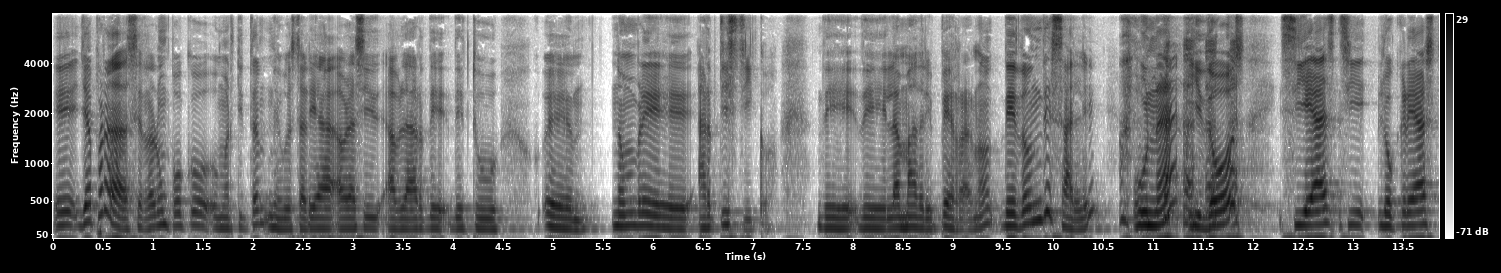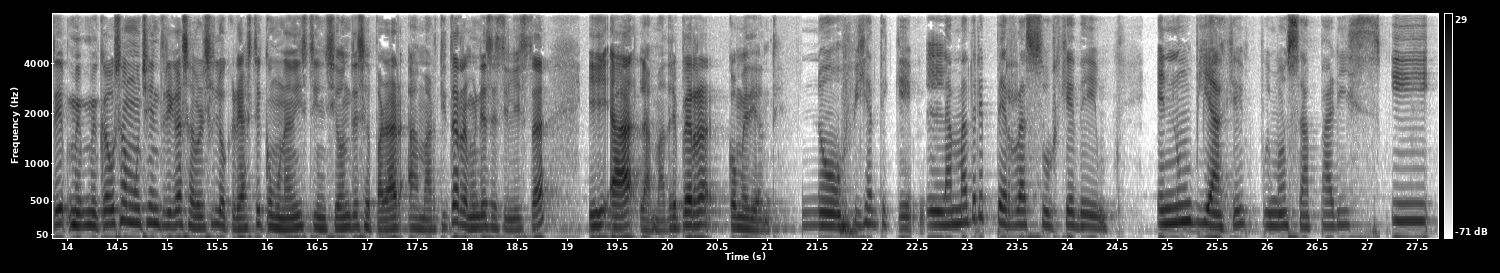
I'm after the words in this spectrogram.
Eh, ya para cerrar un poco, Martita, me gustaría ahora sí hablar de, tu eh, nombre artístico, de, la madre perra, ¿no? ¿De dónde sale? Una, y dos, si, has, si lo creaste, me causa mucha intriga saber si lo creaste como una distinción de separar a Martita Ramírez, estilista, y a la madre perra, comediante. No, fíjate que la madre perra surge de, en un viaje fuimos a París y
